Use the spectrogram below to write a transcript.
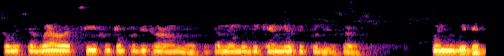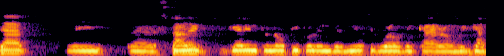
So we said, well, let's see if we can produce our own music. And then we became music producers. When we did that, we uh, started getting to know people in the music world in Cairo. We got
